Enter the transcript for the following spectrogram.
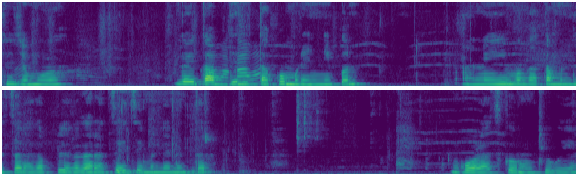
त्याच्यामुळं लय ताप दिलता कोंबड्यांनी पण. आणि मग आता म्हणजे चला आपल्याला घरात जायचंय म्हणल्यानंतर गोळाच करून ठेवूया.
